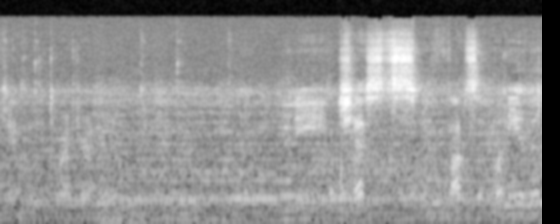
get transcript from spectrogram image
Can't the. Any chests with lots of money in them?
